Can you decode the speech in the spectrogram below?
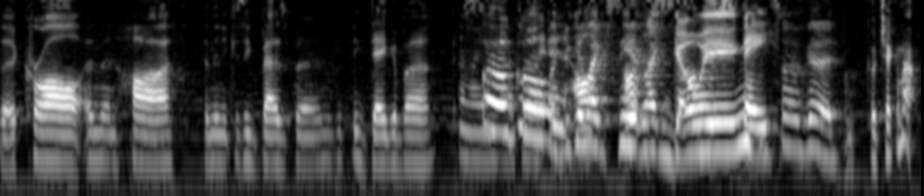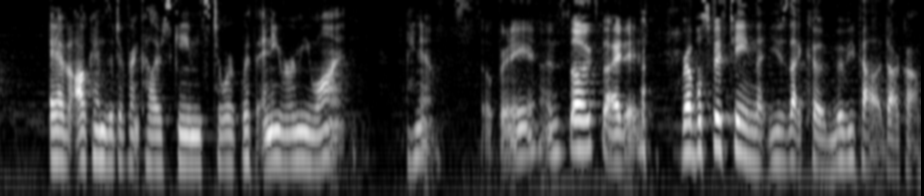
the Crawl and then Hoth and then you can see Bespin, you can see Dagobah. Oh, so cool. Like, And you can all- like see it like s- all the going. space. So good. Go check them out. They have all kinds of different color schemes to work with any room you want. I know. So pretty. I'm so excited. Rebels 15 that use that code, moviepalette.com.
